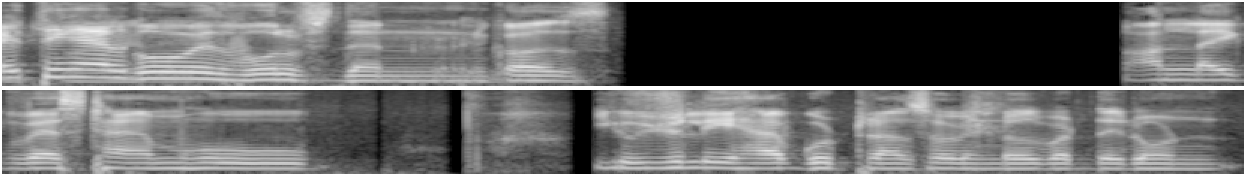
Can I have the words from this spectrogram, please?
I think I'll go with Wolves then because unlike West Ham who usually have good transfer windows but they don't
